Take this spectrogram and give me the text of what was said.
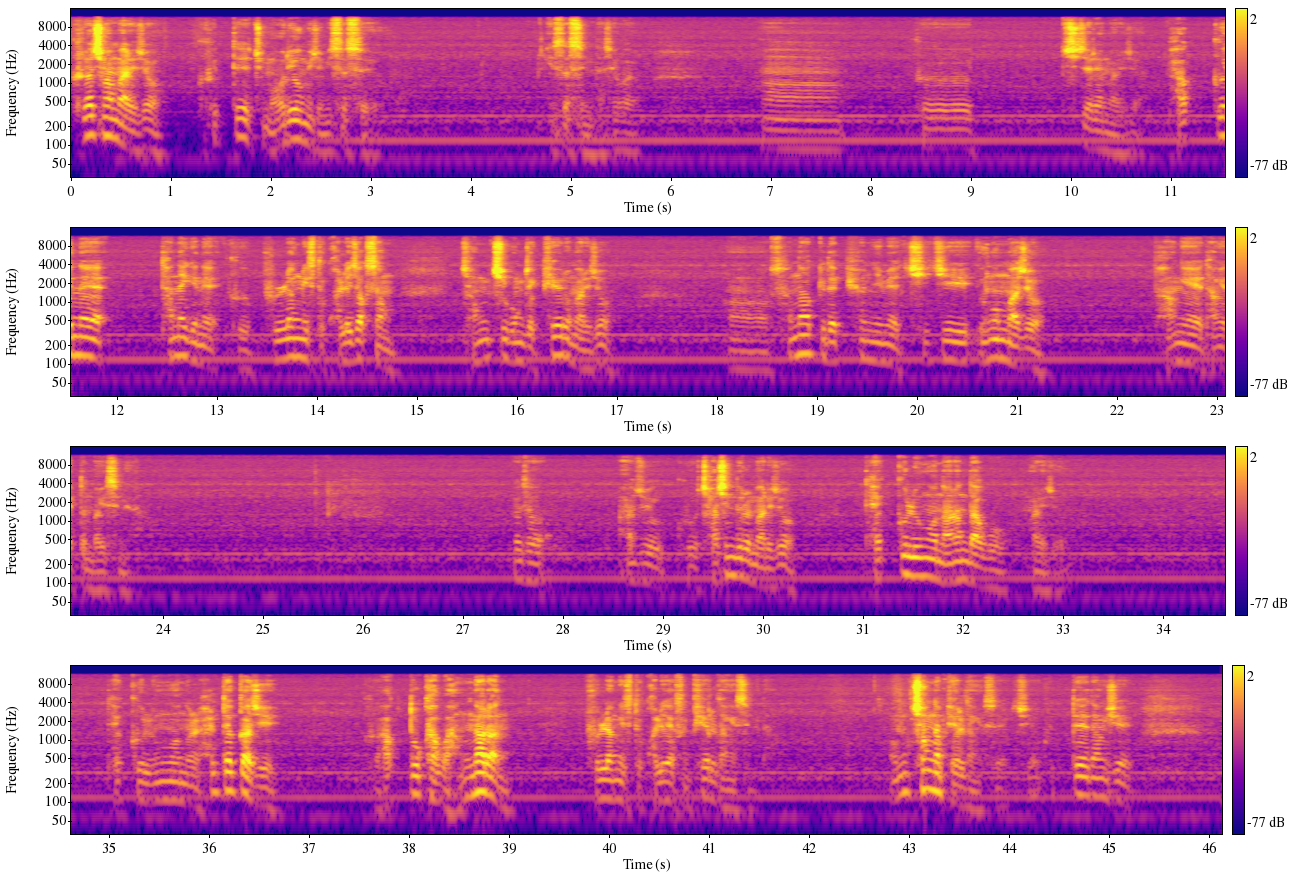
그렇지만 말이죠. 그때 좀 어려움이 좀 있었어요. 있었습니다. 제가 어, 그 시절에 말이죠. 박근혜 탄핵인의 그 블랙리스트 관리 작성 정치 공작 피해로 말이죠. 어, 손학규 대표님의 지지 응원마저 방해 당했던 바 있습니다. 그래서 아주 그 자신들을 말이죠. 댓글 응원 안 한다고 말이죠. 댓글 응원을 할 때까지 그 악독하고 악랄한 블랙리스트 관리 작성 피해를 당했습니다. 엄청난 피해를 당했어요. 지금 그때 당시에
